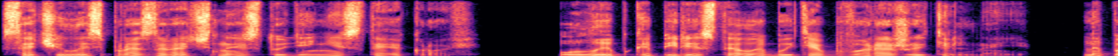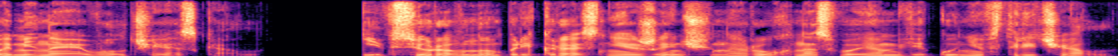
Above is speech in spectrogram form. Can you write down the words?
сочилась прозрачная студенистая кровь. Улыбка перестала быть обворожительной, напоминая волчий оскал. И все равно прекраснее женщины рух на своем веку не встречал.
